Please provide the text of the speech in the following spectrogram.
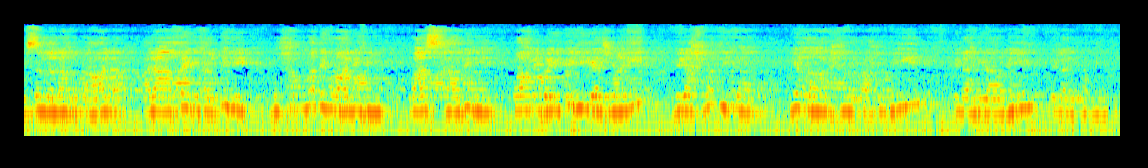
وصلى الله تعالى على خير خلقه محمد وآله وأصحابه وأهل بيته أجمعين. برحمتك يا أرحم الراحمين. إلهي آمين. إلهي آمين.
